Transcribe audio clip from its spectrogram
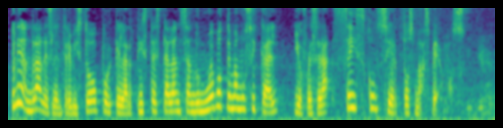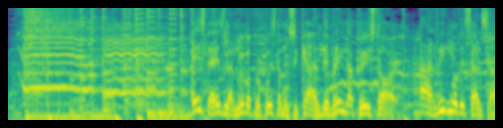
Tony Andrades la entrevistó porque el artista está lanzando un nuevo tema musical y ofrecerá seis conciertos más. Veamos. Esta es la nueva propuesta musical de Brenda K. Star, a ritmo de salsa.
